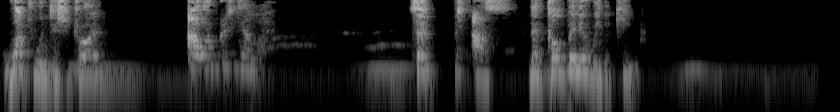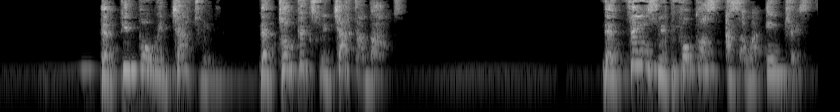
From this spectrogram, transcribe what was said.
What would destroy our Christian life? Such as the company we keep, the people we chat with, the topics we chat about, the things we focus as our interest.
